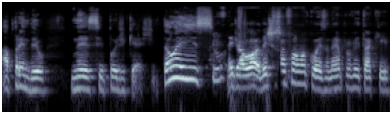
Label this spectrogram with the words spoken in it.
aprendeu nesse podcast. Então é isso. Legal, ó, deixa eu só falar uma coisa, né? Aproveitar que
